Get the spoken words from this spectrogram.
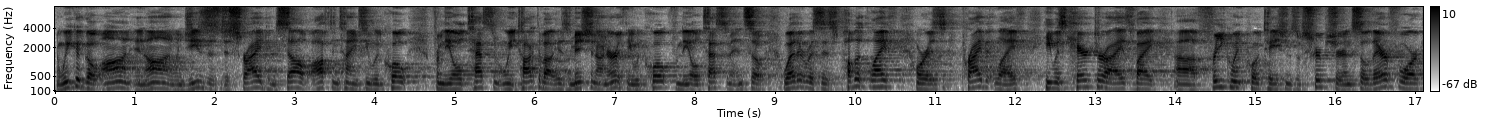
And we could go on and on. When Jesus described himself, oftentimes he would quote from the Old Testament. When we talked about his mission on earth, he would quote from the Old Testament. And so, whether it was his public life or his private life, he was characterized by uh, frequent quotations of Scripture. And so, therefore,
